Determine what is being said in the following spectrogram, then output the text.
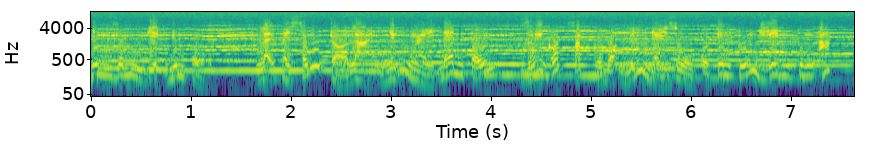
Nhân dân Điện Biên Phủ lại phải sống trở lại những ngày đen tối dưới gót sắt của bọn lính nhảy dù của tên tướng Jin Tung Ác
